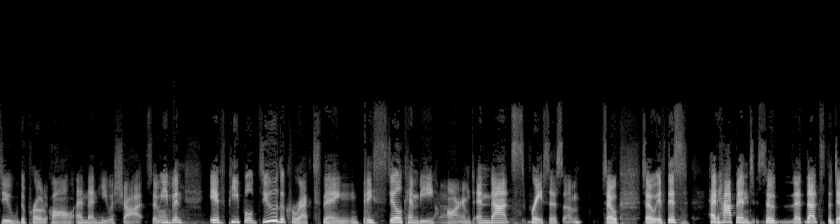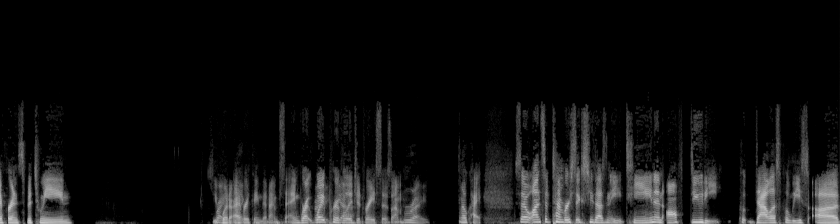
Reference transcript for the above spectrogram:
do the protocol and then he was shot. So Oh. even if people do the correct thing, they still can be Yeah. harmed and that's racism. So so if this had happened so that that's the difference between Right, what like- everything that I'm saying. Right, Right, white yeah. privilege and racism. Right. Okay. So on September 6, 2018, an off duty Dallas police uh,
